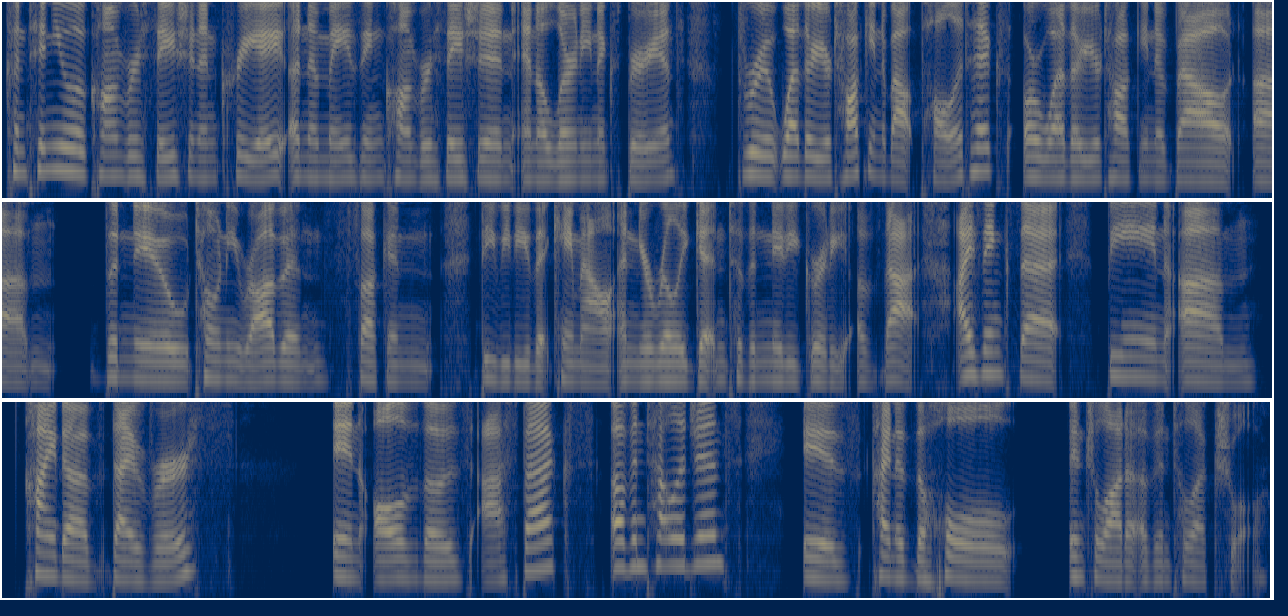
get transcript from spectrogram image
continue a conversation and create an amazing conversation and a learning experience through whether you're talking about politics or whether you're talking about um, the new Tony Robbins fucking DVD that came out and you're really getting to the nitty gritty of that. I think that being um, kind of diverse in all of those aspects of intelligence is kind of the whole enchilada of intellectual.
